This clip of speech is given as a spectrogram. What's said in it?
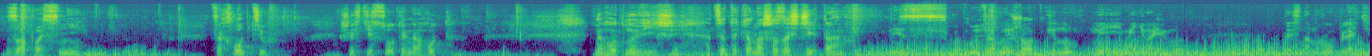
запасні. Це хлопців 600 на год. На год новіший. А це така наша защита із кукурудзяної жатки. Ну, ми її міняємо. Десь нам роблять.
